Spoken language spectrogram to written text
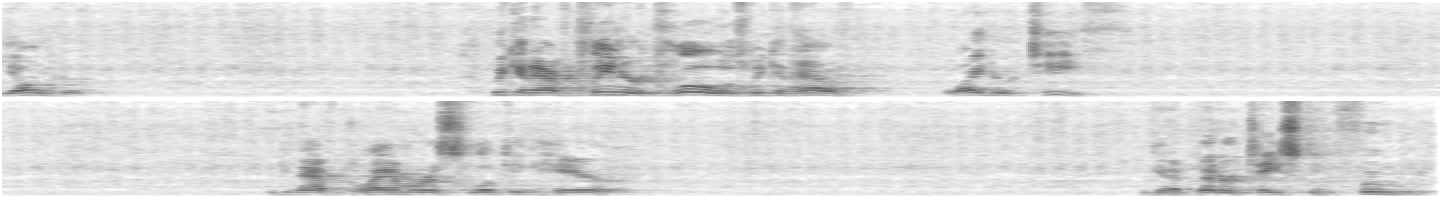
younger. We can have cleaner clothes, we can have whiter teeth. We can have glamorous looking hair. We can have better tasting food.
